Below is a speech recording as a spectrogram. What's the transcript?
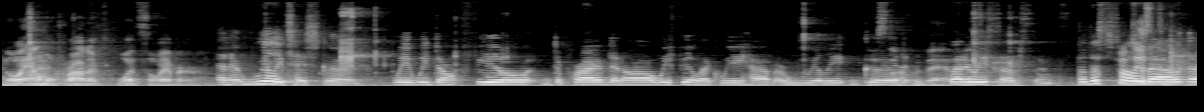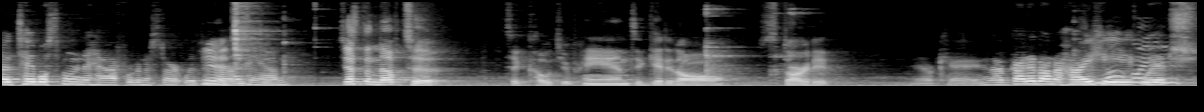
No animal product whatsoever. And it really tastes good. We, we don't feel deprived at all. We feel like we have a really good start with that. buttery good. substance. So this is So probably to- about a tablespoon and a half. We're going to start with in our just to- pan. Just enough to to coat your pan to get it all started. Okay, and I've got it on a high heat, Lovely. which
